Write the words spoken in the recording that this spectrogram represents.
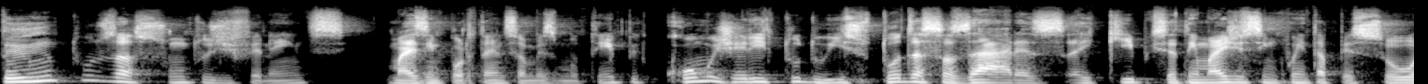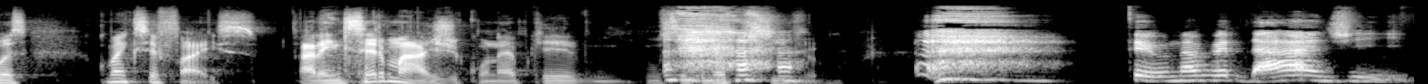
tantos assuntos diferentes, mais importantes ao mesmo tempo, e como gerir tudo isso, todas essas áreas, a equipe, que você tem mais de 50 pessoas, como é que você faz? Além de ser mágico, né? Porque não sei como é possível. então, na verdade,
